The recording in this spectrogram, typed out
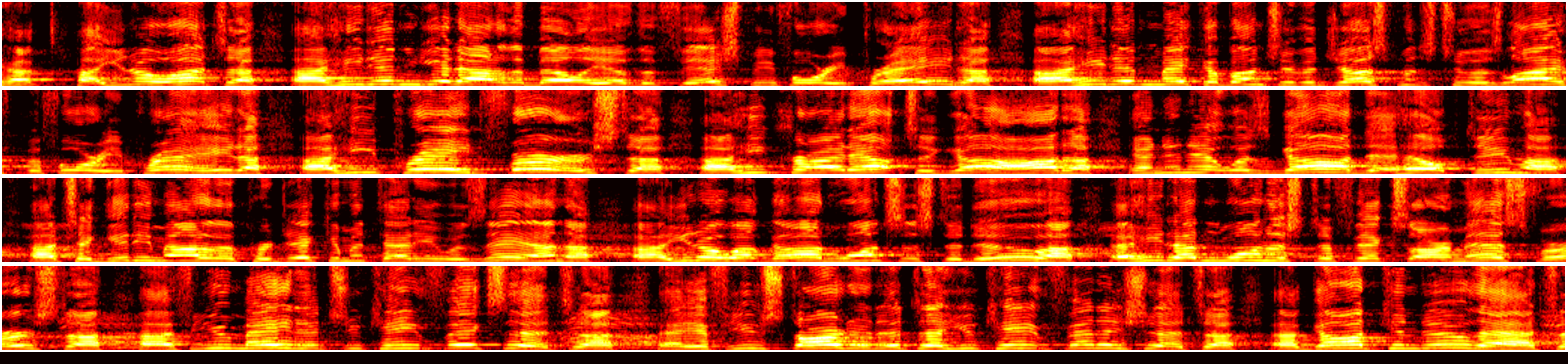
you know what? he didn't get out of the belly of the fish before he prayed. he didn't make a bunch of adjustments to his life before he prayed. he prayed first. Cried out to God, uh, and then it was God that helped him uh, uh, to get him out of the predicament that he was in. Uh, uh, you know what God wants us to do? Uh, uh he doesn't want us to fix our mess first. Uh, uh, if you made it, you can't fix it. if you started it, you can't finish it. God can do that.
